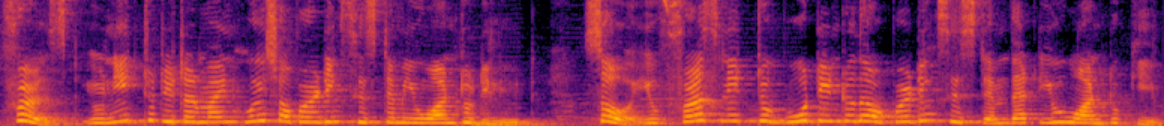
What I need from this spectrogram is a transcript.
First, you need to determine which operating system you want to delete. So, you first need to boot into the operating system that you want to keep.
